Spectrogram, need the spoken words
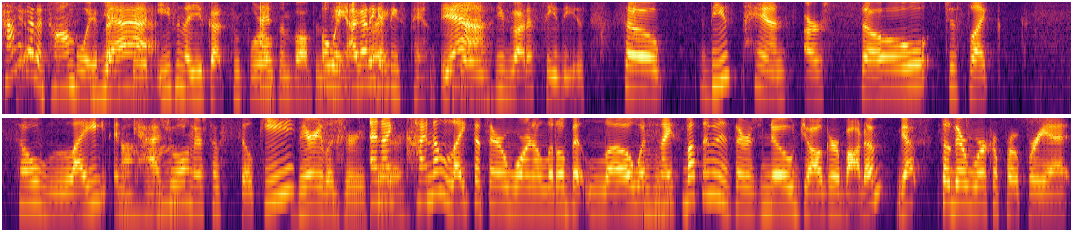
Kind too. of got a tomboy effect Yeah. to it, even though you've got some florals And- involved in the oh wait, pants, I gotta right? get these pants. Yeah. because you've got to see these. So these pants are so just like so light and Uh-huh. casual, and they're so silky. Very luxurious and I kind of like that they're worn a little bit low. What's nice about them is there's no jogger bottom. Yep. So they're work appropriate.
